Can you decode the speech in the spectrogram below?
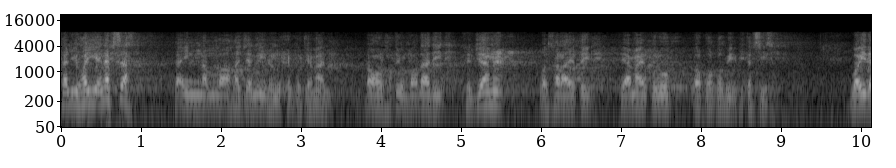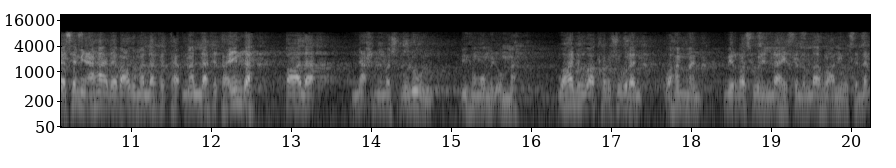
فليهيئ نفسه فإن الله جميل يحب الجمال. رواه الخطيب البغدادي في الجامع والخرائط في أعمال القلوب والقرطبي في تفسيره. وإذا سمع هذا بعض من لا فقه, من لا فقه عنده قال نحن مشغولون بهموم الأمة. وهل هو أكثر شغلا وهما من رسول الله صلى الله عليه وسلم؟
